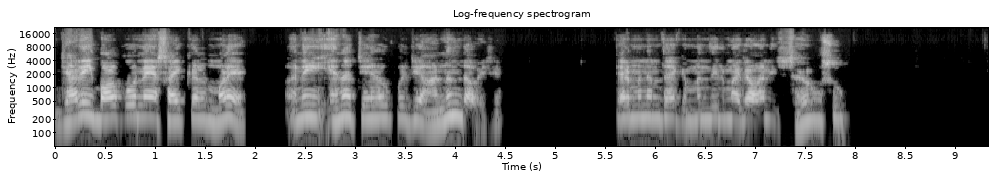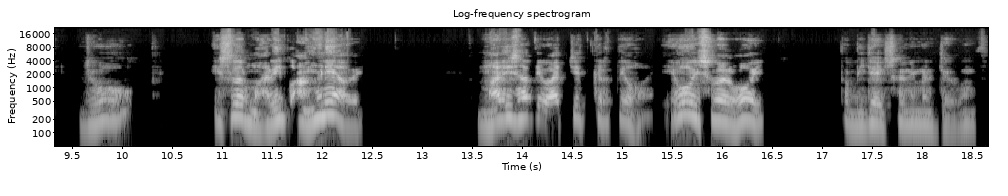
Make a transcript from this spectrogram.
જ્યારે એ બાળકોને સાયકલ મળે અને એના ચહેરા ઉપર જે આનંદ આવે છે ત્યારે મને એમ થાય કે મંદિરમાં જવાની જરૂર શું? જો ઈશ્વર મારી આંગણે આવે મારી સાથે વાતચીત કરતો હોય એવો ઈશ્વર હોય તો બીજા ઈશ્વરની મને જરૂર નથી.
